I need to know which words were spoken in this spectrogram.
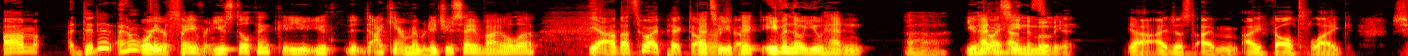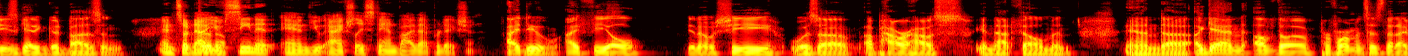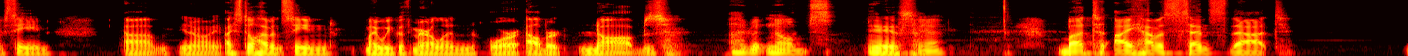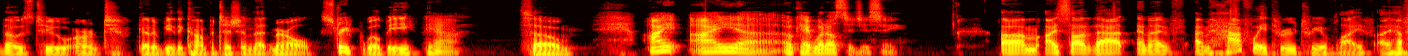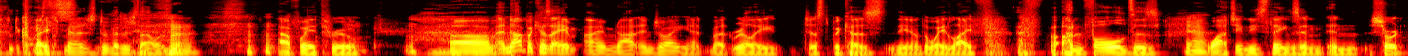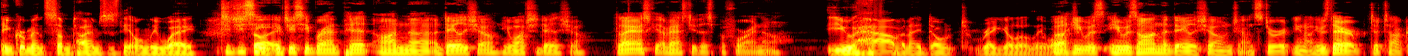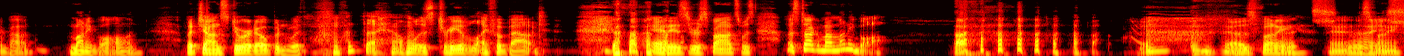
Um, did it? I don't. Or your so. favorite? You still think you you? I can't remember. Did you say Viola? Yeah, that's who I picked. that's who you show. picked, even yeah. though you hadn't uh, you hadn't, hadn't seen the movie. Seen yeah, I just I'm I felt like she's getting good buzz and and so now you've seen it and you actually stand by that prediction. I do. I feel, you know, she was a, a powerhouse in that film and and uh, again of the performances that I've seen, um, you know, I, I, still haven't seen My Week with Marilyn or Albert Nobbs. Albert Nobbs. Yes. Yeah. But I have a sense that those two aren't going to be the competition that Meryl Streep will be. Yeah. So I I uh okay, what else did you see? Um I saw that and I've I'm halfway through Tree of Life. I haven't quite managed to finish that one. halfway through. Um and not because I I'm not enjoying it, but really just because you know the way life unfolds is yeah. watching these things in in short increments sometimes is the only way. Did you see I, did you see Brad Pitt on uh, a Daily Show? You watched the Daily Show? Did I ask you I've asked you this before, I know. You have and I don't regularly watch. Well, he it. was he was on the Daily Show and Jon Stewart, you know, he was there to talk about Moneyball and but Jon Stewart opened with what the hell was Tree of Life about? and his response was, "Let's talk about Moneyball." Yeah, it was funny. Nice. Yeah, nice. funny.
